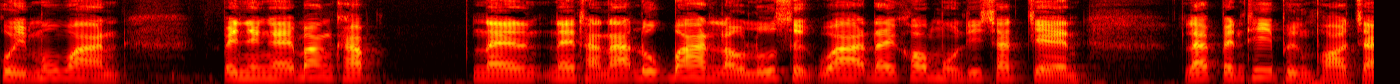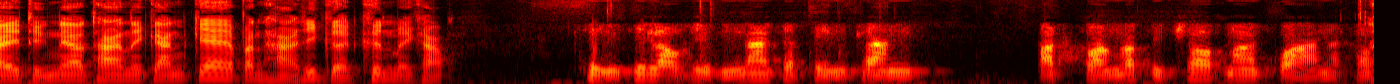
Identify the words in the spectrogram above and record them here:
คุยเมื่อวานเป็นยังไงบ้างครับ ในในฐานะลูกบ้านเรารู้สึกว่าได้ข้อมูลที่ชัดเจน และเป็นที่พึงพอใจถึงแนวทางในการแก้ปัญหาที่เกิดขึ้นไหมครับ สิ่งที่เราเห็นน่าจะเป็นการปัดความรับผิดชอบมากกว่านะครับ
